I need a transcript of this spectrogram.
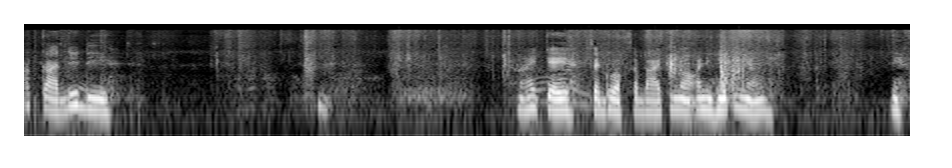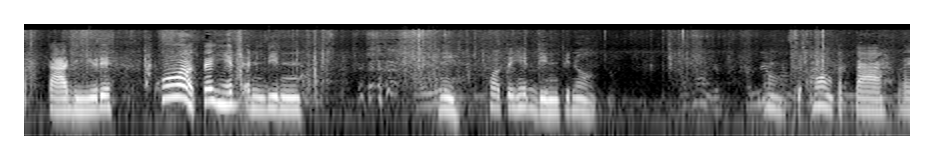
อากาศดีดีหายใจสะดวกสบายพี่น้องอันนี้เฮ็ดอย่างนี่ตาดีอยู่เด้พ่อแต่เฮ็ดอันดิน นี่พ่อแต่เฮ็ดดินพี่น้องห้องกับตาไว้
